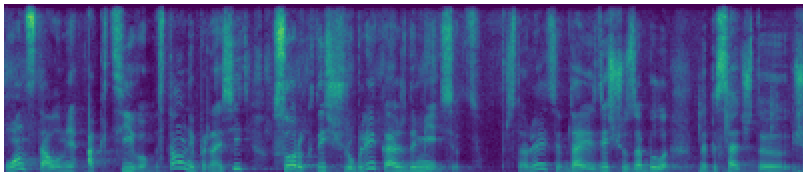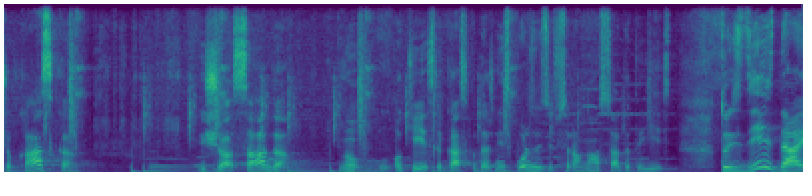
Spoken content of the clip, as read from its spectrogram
он стал у меня активом, стал мне приносить 40 тысяч рублей каждый месяц. Представляете? Да, я здесь еще забыла написать, что еще каска, еще ОСАГО, ну, окей, если каску даже не используете, все равно ОСАГО-то есть. То здесь, да,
